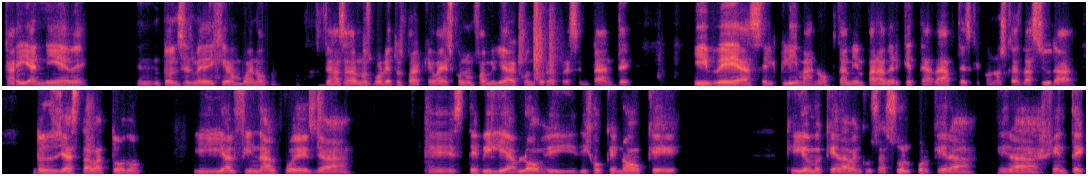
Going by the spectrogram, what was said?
caía nieve. Entonces me dijeron, bueno, te vas a dar unos boletos para que vayas con un familiar, con tu representante y veas el clima, ¿no? También para ver que te adaptes, que conozcas la ciudad. Entonces ya estaba todo y al final pues ya este Billy habló y dijo que no, que, que yo me quedaba en Cruz Azul porque era, era gente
